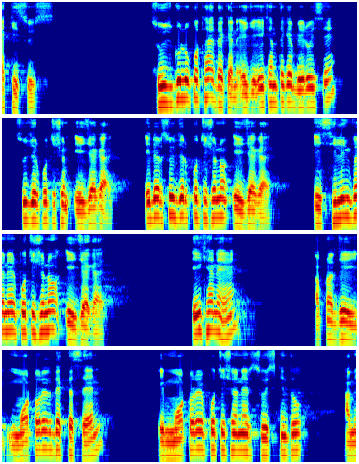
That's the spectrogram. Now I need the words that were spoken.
একই সুইচ সুইচগুলো কোথায় দেখেন? এই যে এখান থেকে বের হইছে সুইচের পজিশন এই জায়গায়। এটার সুইচের পজিশনও এই জায়গায়। এই সিলিং ফ্যানের পজিশনও এই জায়গায়। এইখানে আপনার যে মোটরের দেখতেছেন, এই মোটরের পজিশনের সুইচ কিন্তু আমি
